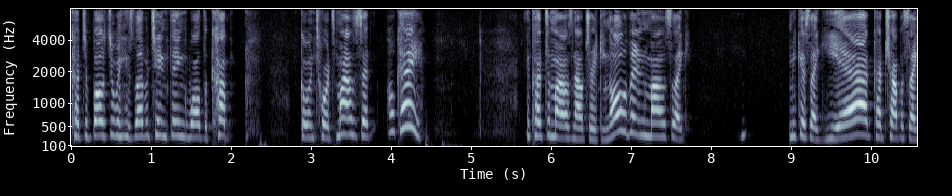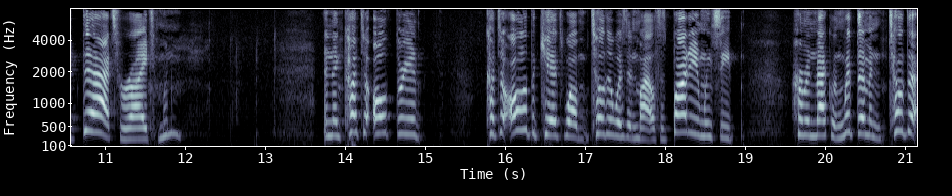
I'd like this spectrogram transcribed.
cut to Bose doing his levitating thing while the cup going towards Miles said, okay. And cut to Miles now drinking all of it, and Miles like, Mika's like, yeah. Cut Chopper's like, that's right. And then cut to all three of, cut to all of the kids while Tilda was in Miles's body, and we see Herman Macklin with them, and Tilda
